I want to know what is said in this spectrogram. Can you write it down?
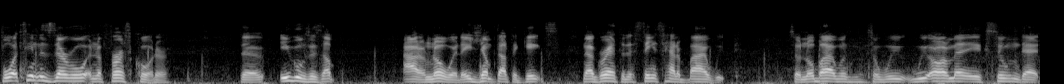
14 to zero in the first quarter. The Eagles is up out of nowhere. They jumped out the gates. Now, granted, the Saints had a bye week, so nobody was. So we we automatically assumed that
